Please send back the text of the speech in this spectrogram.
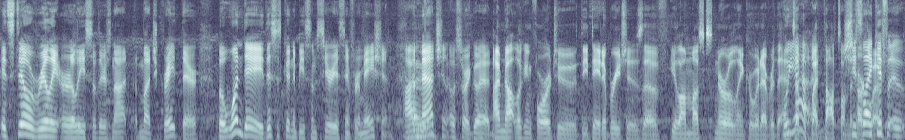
It's still really early, so there's not much great there. But one day, this is going to be some serious information. I- Imagine, oh, sorry, go ahead. I'm not looking forward to the data breaches of Elon Musk's Neuralink or whatever that ends up with my thoughts on the She's dark like, web. if uh,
